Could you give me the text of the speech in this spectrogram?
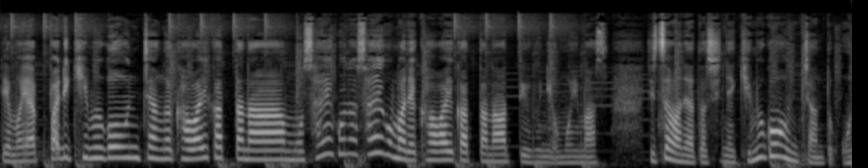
でもやっぱりキム・ゴウンちゃんが可愛かったなもう最後の最後まで可愛かったなっていうふうに思います。実はね、私ね、キム・ゴウンちゃんと同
